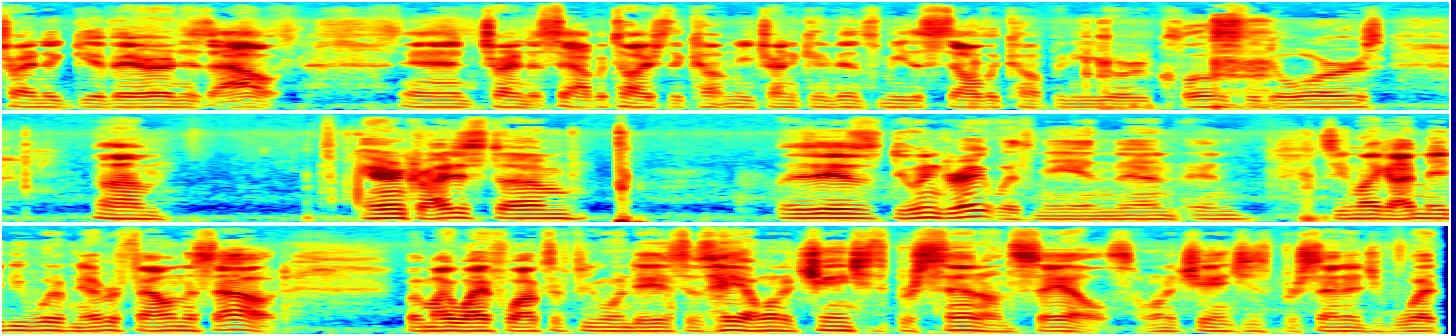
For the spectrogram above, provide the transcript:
trying to give Aaron his out and trying to sabotage the company, trying to convince me to sell the company or close the doors. Um, Aaron Karitis um, is doing great with me, and and and seemed like I maybe would have never found this out. But my wife walks up to me one day and says, "Hey, I want to change his percent on sales. I want to change his percentage of what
